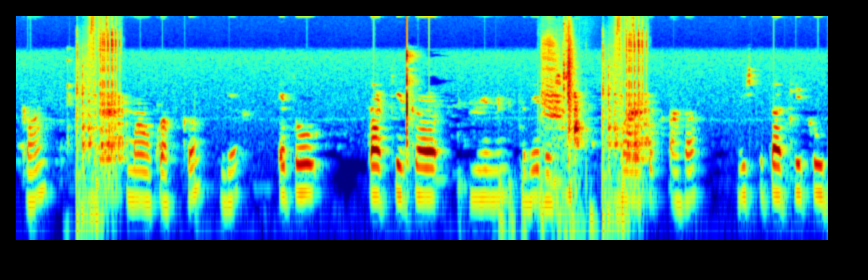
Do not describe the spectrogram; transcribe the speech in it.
Така, малко авка, бях. Ето, тази кирка, не, не, къде беше? Малко, а да. Вижте тази кирка от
